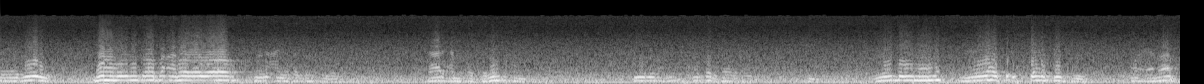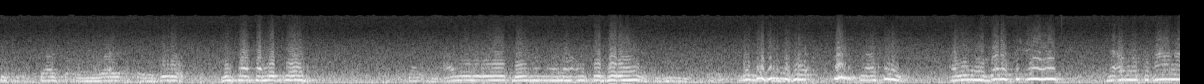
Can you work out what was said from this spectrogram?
ليل دين وضع أريو منع لقدر تاريخ مقدرين meelaasa iskaalkiisi oo craabkiisa iskaalka oo niwaaya isaga jiro ninkaa ka mid ah maa unka jiro laakin adina baraka cilmi nacma taxaana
